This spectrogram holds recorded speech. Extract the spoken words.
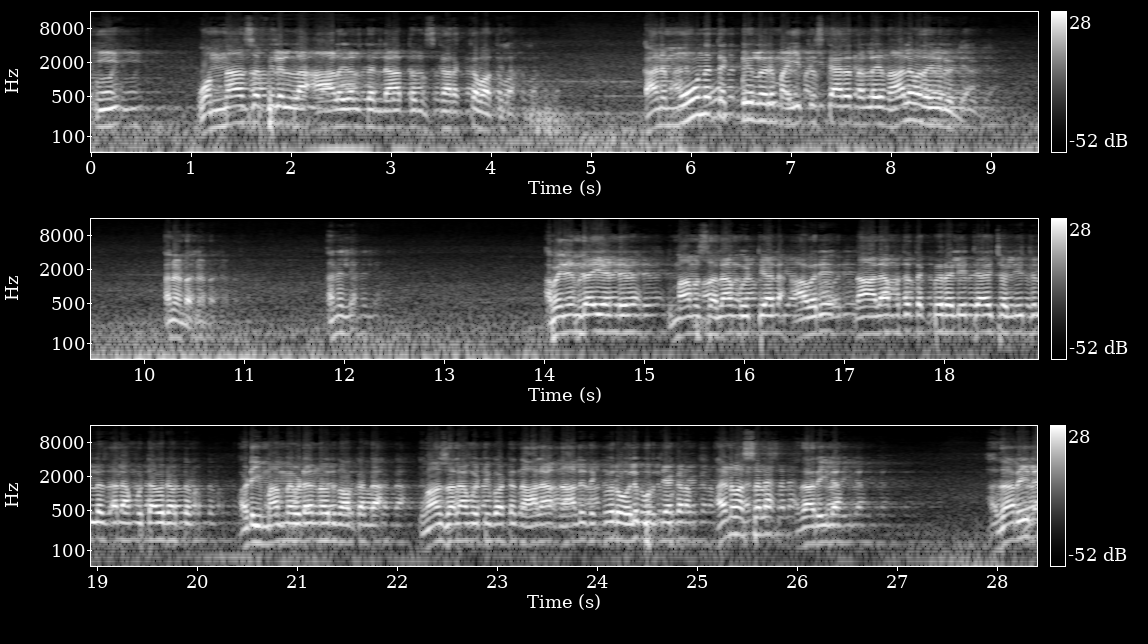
ഈ ഒന്നാം സഫിലുള്ള ആളുകൾക്കല്ലാത്ത നിസ്കാരമൊക്കെ പാത്തില്ല കാരണം മൂന്ന് തെക്ബീറിൽ ഒരു മയ്യത്തിസ്കാരം എന്നുള്ളത് നാല് മതവിലുമില്ല അങ്ങനെയുണ്ടല്ലോ. അങ്ങനല്ല അപ്പൊ എന്താ ചെയ്യേണ്ടത്? ഇമാമ സലാം വീട്ടിയാൽ അവർ നാലാമത്തെ തക്ബീർ അലിയിട്ടായി ചൊല്ലിയിട്ടുള്ള സലാം കൂട്ടി അവരോട്ടണം അവിടെ ഇമാം എവിടെ നിന്ന് അവർ നോക്കണ്ട. ഇമാം സലാം വീട്ടിക്കോട്ടെ നാലാ നാല് തക്ബീർ ഓൽ പൂർത്തിയാക്കണം. അതാണ് മസല. അതറിയില്ല. അതറിയില്ല.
